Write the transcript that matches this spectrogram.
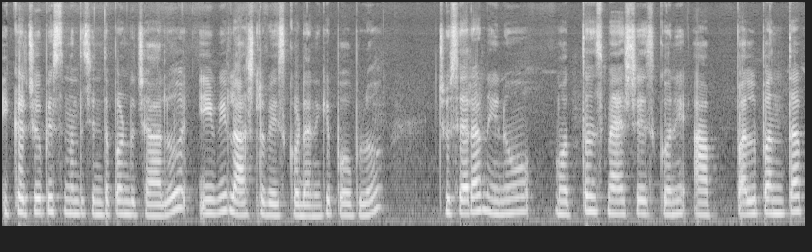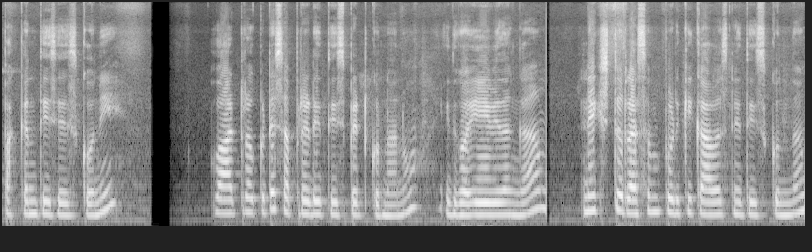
ఇక్కడ చూపిస్తున్నంత చింతపండు చాలు. ఇవి లాస్ట్లో వేసుకోవడానికి పోపులో. చూసారా? నేను మొత్తం స్మాష్ చేసుకొని ఆ పల్ప్ అంతా పక్కన తీసేసుకొని వాటర్ ఒకటే సపరేట్గా తీసి పెట్టుకున్నాను. ఇదిగో ఈ విధంగా. నెక్స్ట్ రసం పొడికి కావాల్సినవి తీసుకుందాం.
